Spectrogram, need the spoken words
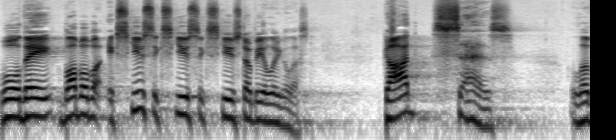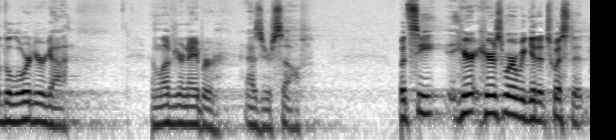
Well, they, blah, blah, blah. Excuse, excuse, excuse. Don't be a legalist. God says, love the Lord your God and love your neighbor as yourself. But see, here, here's where we get it twisted.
